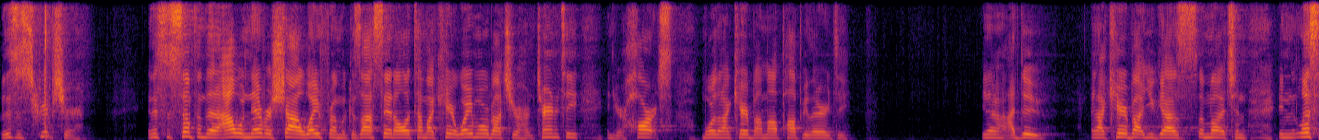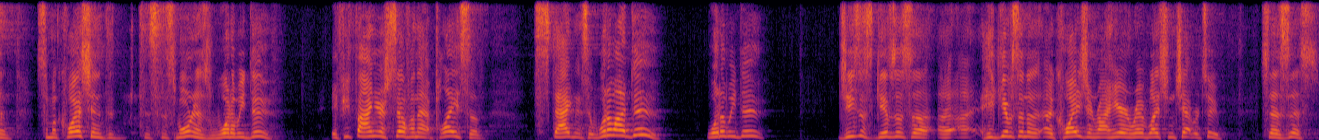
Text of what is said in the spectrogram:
but this is scripture. And this is something that I will never shy away from because I said all the time I care way more about your eternity and your hearts more than I care about my popularity. You know, I do. And I care about you guys so much. And, and listen, so my question this morning is what do we do? If you find yourself in that place of, stagnancy. What do I do? What do we do? Jesus gives us a, a, a he gives an equation right here in Revelation chapter 2. It says this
